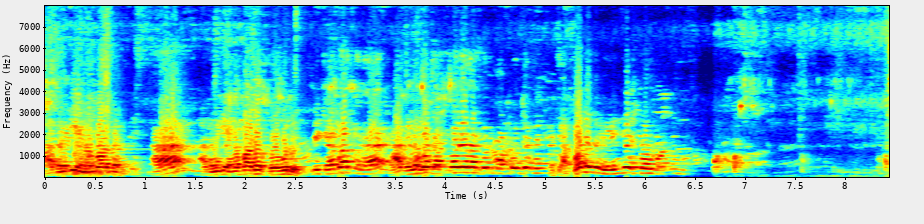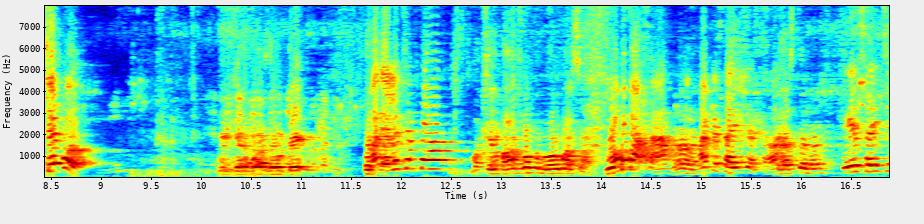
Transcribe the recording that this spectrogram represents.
అతనికి వినబడదండి ఆ? అతనికి వినబడ సోగులు. నీకు చెప్పలేదు చెప్పలేదు నువ్వు ఏం చేస్తావు? మొత్తం చెప్పు. మీకు వినపడదు ఒకటి. అది ఎలా చెప్తావు? మా చిన్న భాష ఉంది మూల భాష. ఒక భాష ఆ. అంటే సైజ్ చేస్తావా ఏ సైజ్.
